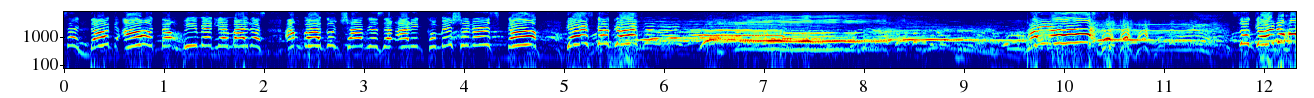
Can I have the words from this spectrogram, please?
sa dugout ng BMEG Llamanos, ang bagong champions ng ating Commissioner's Cup. Guys, congratulations! Kaya! so, gaano ka.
